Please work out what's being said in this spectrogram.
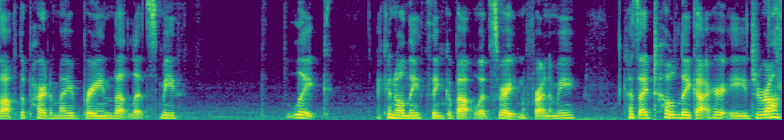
off the part of my brain that lets me, like, I can only think about what's right in front of me. Because I totally got her age wrong.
